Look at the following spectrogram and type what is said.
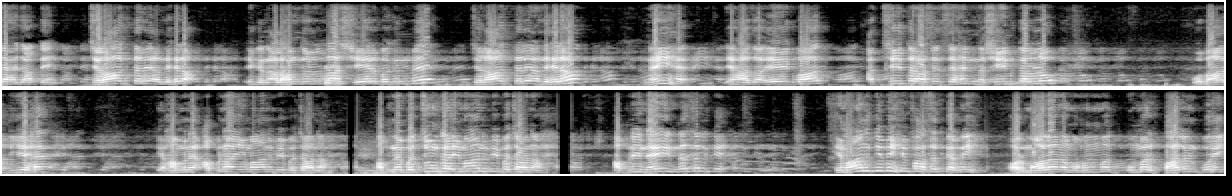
रह जाते हैं। चिराग तले अंधेरा। लेकिन अल्हम्दुलिल्लाह शेर बगन में चिराग तले अंधेरा नहीं है। लिहाजा एक बात, अच्छी तरह से जहन नशीन कर लो। वो बात यह है कि हमने अपना ईमान भी बचाना है। अपने बच्चों का ईमान भी बचाना है। अपनी नई नस्ल के ईमान की भी हिफाजत करनी और मौलाना मोहम्मद उमर पालनपुरी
